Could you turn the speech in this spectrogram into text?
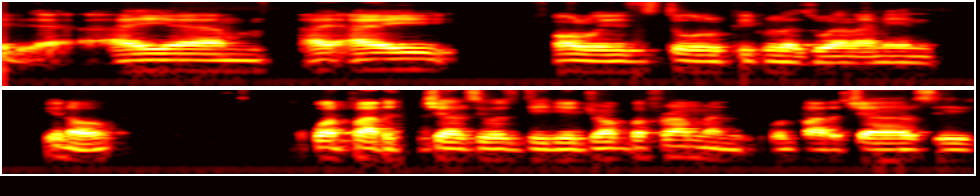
it, I um I I always told people as well. I mean, you know, what part of Chelsea was Didier Drogba from, and what part of Chelsea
